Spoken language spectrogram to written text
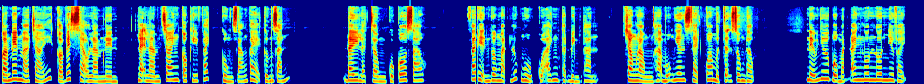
Còn bên má trái có vết sẹo làm nền, lại làm cho anh có khí phách cùng dáng vẻ cứng rắn. Đây là chồng của cô sao? Phát hiện gương mặt lúc ngủ của anh thật bình thản. Trong lòng Hạ mũ Nghiên xẹt qua một trận rung động. Nếu như bộ mặt anh luôn luôn như vậy,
